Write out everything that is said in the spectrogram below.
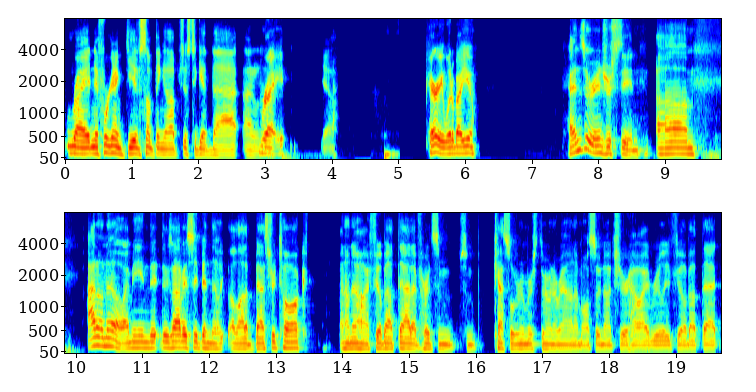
Right. And if we're going to give something up just to get that, I don't know. Right. Yeah. Perry, what about you? Pens are interesting. Um, I don't know. I mean, th- there's obviously been the, a lot of Boeser talk. I don't know how I feel about that. I've heard some some Kessel rumors thrown around. I'm also not sure how I really feel about that.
